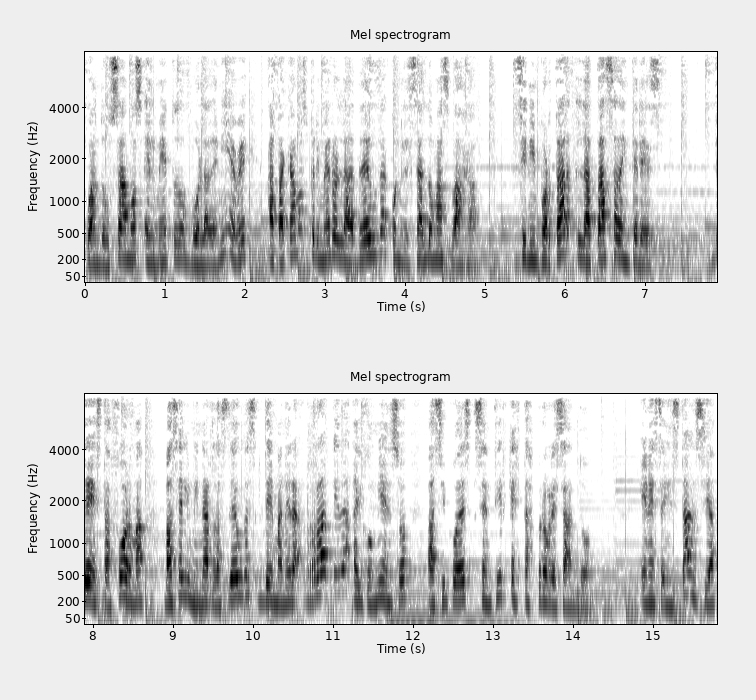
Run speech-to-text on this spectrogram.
cuando usamos el método bola de nieve, atacamos primero la deuda con el saldo más baja, sin importar la tasa de interés, de esta forma vas a eliminar las deudas de manera rápida al comienzo, así puedes sentir que estás progresando. En esta instancia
